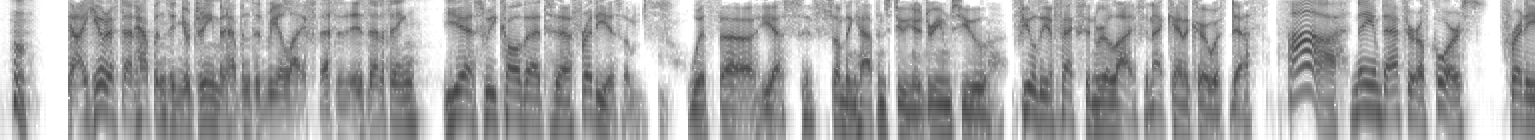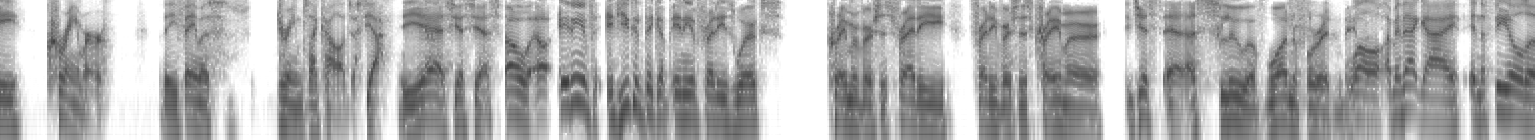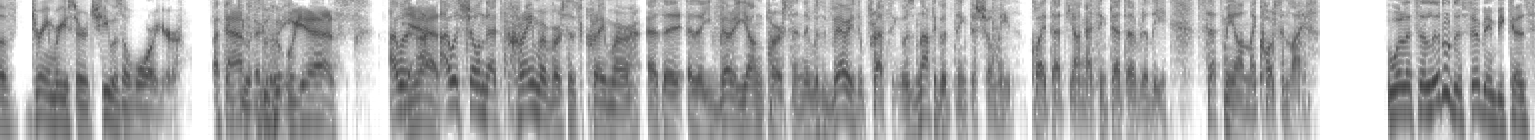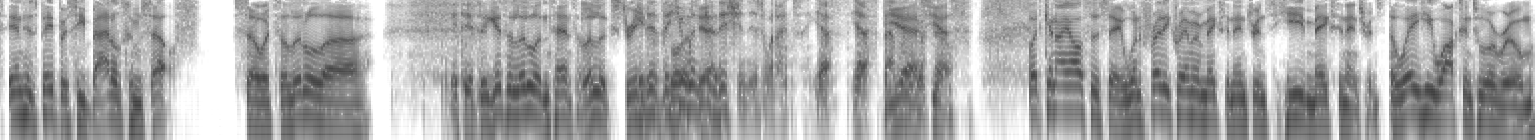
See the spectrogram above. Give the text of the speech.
I hear if that happens in your dream, it happens in real life. That is that a thing? Yes, we call that uh, Freddyisms. With uh, yes, if something happens to you in your dreams, you feel the effects in real life, and that can occur with death. Ah, named after, of course, Freddy Kramer, the famous dream psychologist. Yeah. Yes, yes, yes. Oh, uh, any of if you can pick up any of Freddy's works, Kramer versus Freddy, Freddy versus Kramer, just a, a slew of wonderful written papers. Well, I mean, that guy in the field of dream research, he was a warrior. I think you would absolutely agree. yes. I was Yes. I, I was shown that Kramer versus Kramer as a as a very young person. It was very depressing. It was not a good thing to show me quite that young. I think that uh, really set me on my course in life. Well, it's a little disturbing because in his papers he battles himself, so it's a little. uh It is It gets a little intense, a little extreme. it is the course, human yes. condition, is what I'm saying. Yes, yes, Yes, yourself. yes. But can I also say, when Freddie Kramer makes an entrance, he makes an entrance. The way he walks into a room,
